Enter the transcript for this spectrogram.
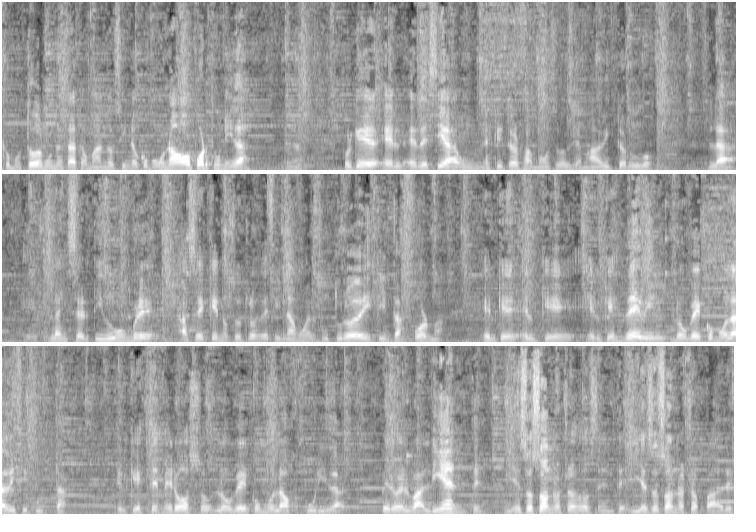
como todo el mundo está tomando, sino como una oportunidad. Porque él, decía un escritor famoso llamado Víctor Hugo, la, eh, la, incertidumbre hace que nosotros definamos el futuro de distintas formas. El que, el, que, el que es débil lo ve como la dificultad, el que es temeroso lo ve como la oscuridad, pero el valiente, y esos son nuestros docentes, y esos son nuestros padres,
